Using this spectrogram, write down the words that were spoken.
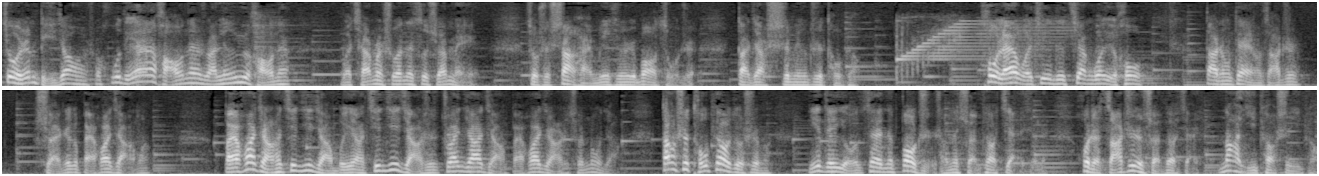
就有人比较说蝴蝶好呢，阮玲玉好呢。我前面说那次选美，就是上海明星日报组织，大家实名制投票。后来我记得建国以后，大众电影杂志选这个百花奖嘛，百花奖和金鸡奖不一样，金鸡奖是专家奖，百花奖是群众奖。当时投票就是嘛，你得有在那报纸上的选票剪下来，或者杂志上选票剪下来，那一票是一票，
